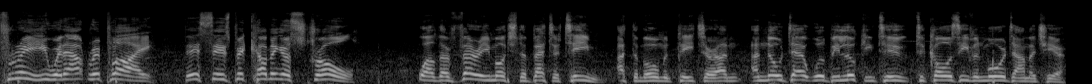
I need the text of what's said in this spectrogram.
Three without reply. This is becoming a stroll. Well, they're very much the better team at the moment, Peter, and, and no doubt will be looking to, to cause even more damage here.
